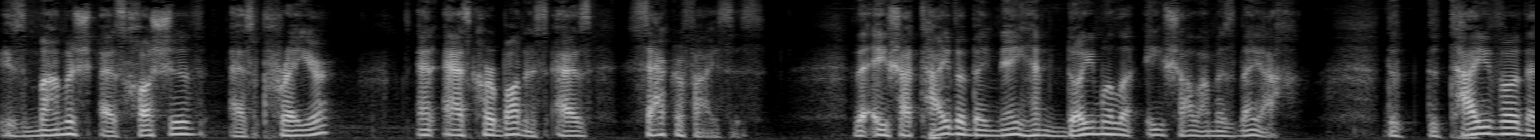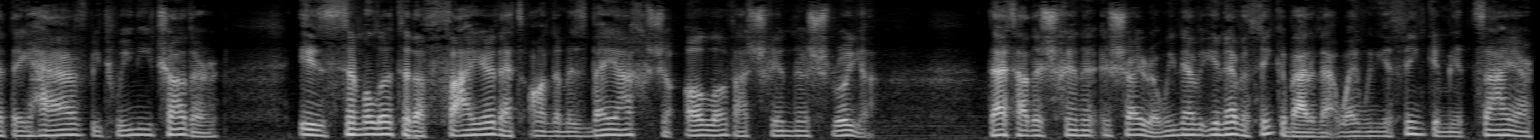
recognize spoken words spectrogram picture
is mamish as choshev, as prayer, and as karbonis, as sacrifices. The Eisha Taiva Beinehem Doimala Eisha The the taiva that they have between each other is similar to the fire that's on the Mizbeach She'olav Hashchina Shruya. That's how the Shechina is Shaira. We never, you never think about it that way. When you think in Mitzayar,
